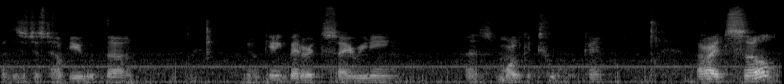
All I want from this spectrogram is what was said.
But this is just to help you with uh, you know, getting better at sight reading. It's more like a tool, okay? Alright, so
